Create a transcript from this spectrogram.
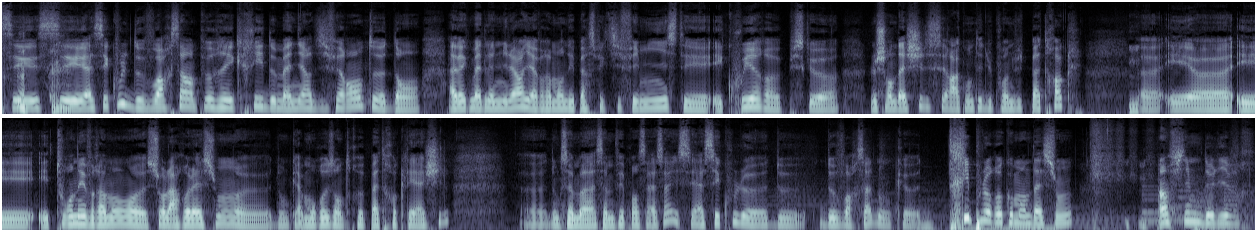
c'est c'est assez cool de voir ça un peu réécrit de manière différente. Dans avec Madeleine Miller, il y a vraiment des perspectives féministes et, et queer euh, puisque euh, le chant d'Achille c'est raconté du point de vue de Patrocle. Mm. euh, et, euh, et, et tourné vraiment sur la relation donc amoureuse entre Patrocle et Achille. Euh, donc ça ça me fait penser à ça et c'est assez cool euh, de, de voir ça donc euh, triple recommandation un film deux livres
